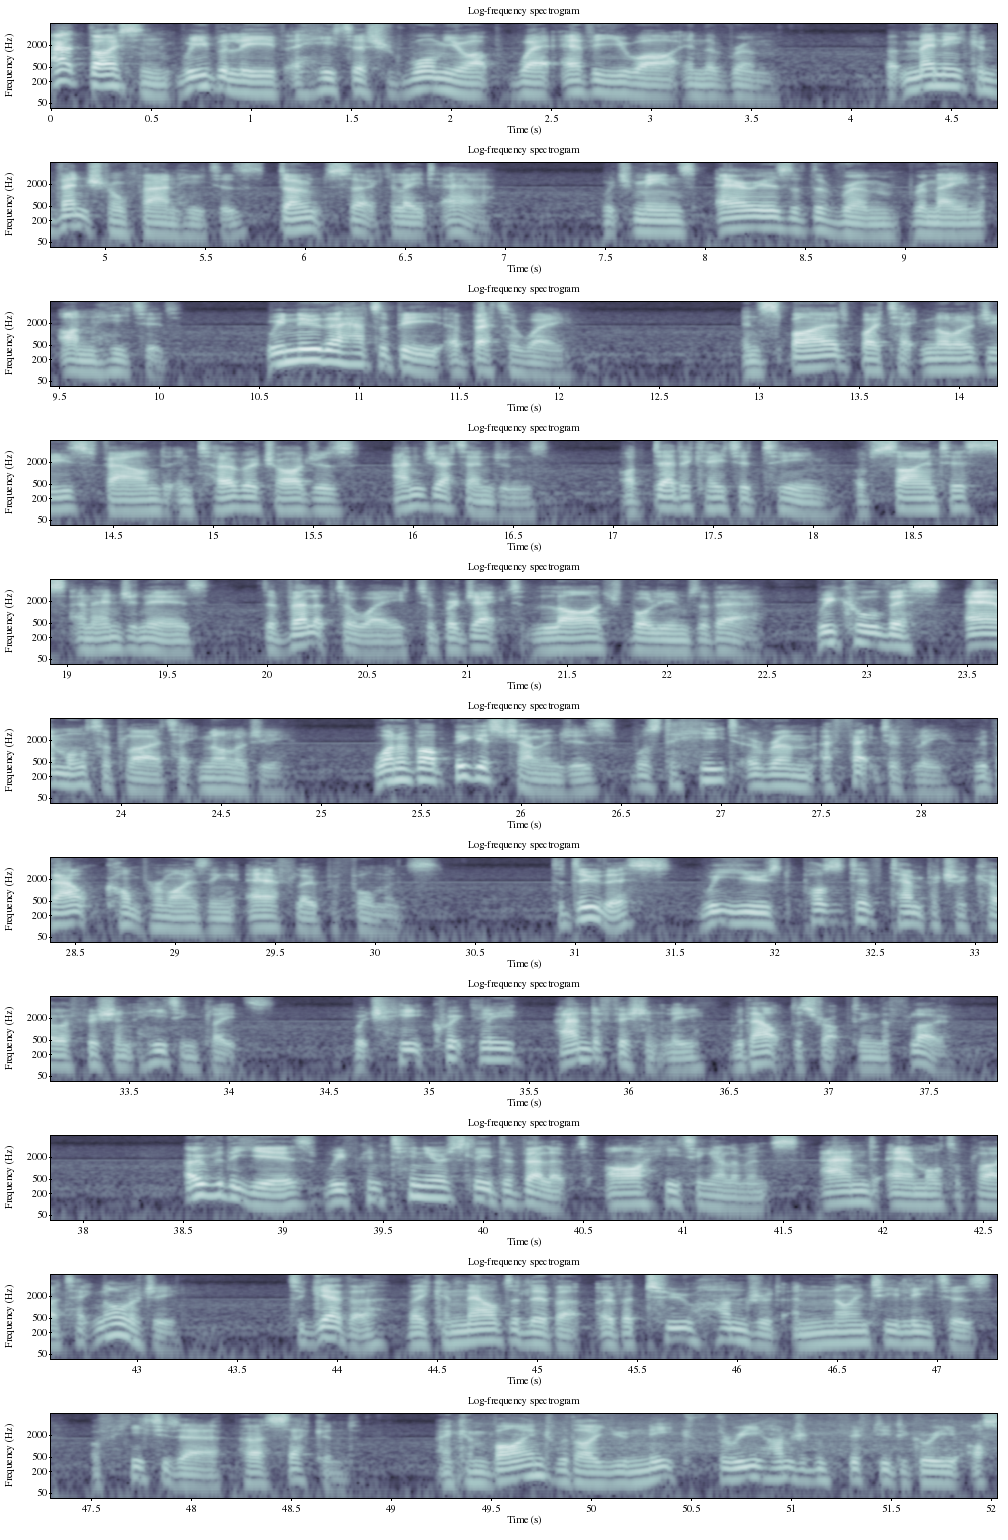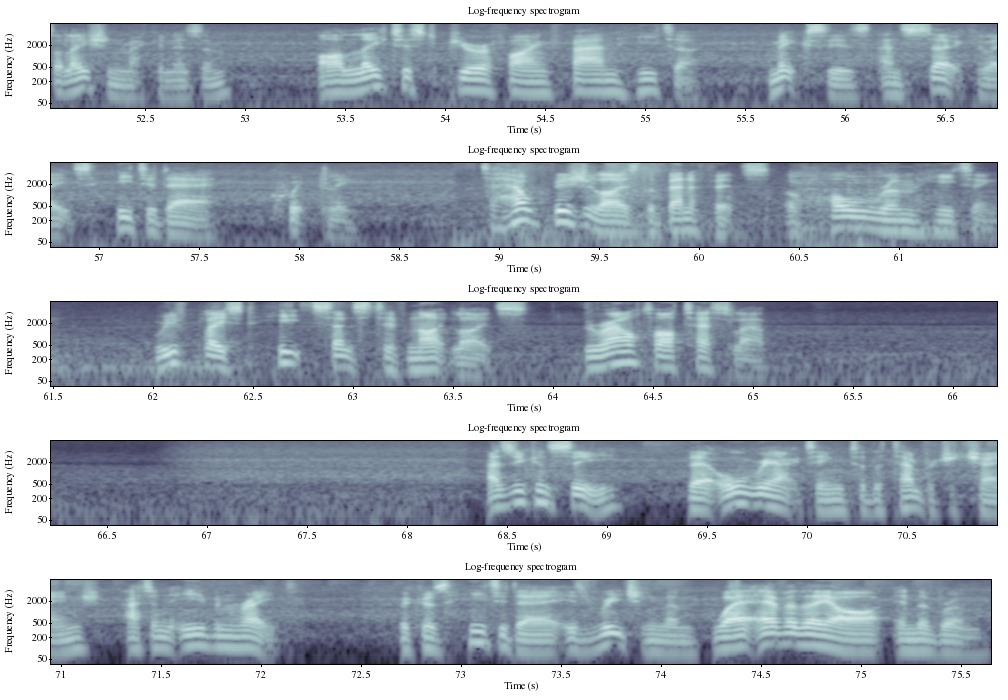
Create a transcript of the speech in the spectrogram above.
At Dyson, we believe a heater should warm you up wherever you are in the room, but many conventional fan heaters don't circulate air, which means areas of the room remain unheated. We knew there had to be a better way. Inspired by technologies found in turbochargers and jet engines, our dedicated team of scientists and engineers developed a way to project large volumes of air. We call this air multiplier technology. One of our biggest challenges was to heat a room effectively without compromising airflow performance. To do this, we used positive temperature coefficient heating plates, which heat quickly and efficiently without disrupting the flow. Over the years, we've continuously developed our heating elements and air multiplier technology. Together, they can now deliver over 290 litres of heated air per second, and combined with our unique 350 degree oscillation mechanism, our latest purifying fan heater mixes and circulates heated air quickly. To help visualize the benefits of whole room heating, we've placed heat sensitive nightlights throughout our test lab. As you can see, they're all reacting to the temperature change at an even rate, because heated air is reaching them wherever they are in the room.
